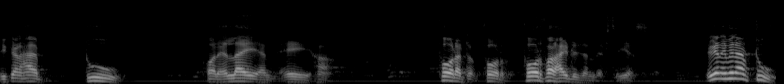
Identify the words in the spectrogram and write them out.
you can have 2 for Li and A, huh? 4 atom, 4, 4 for hydrogen, let us say, yes. You can even have 2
